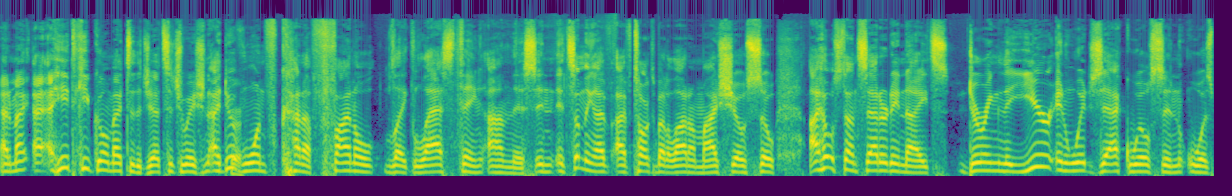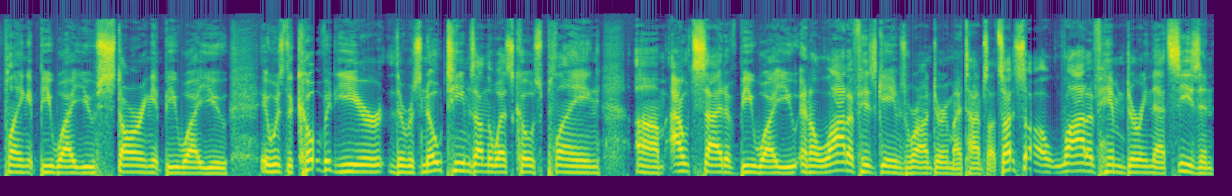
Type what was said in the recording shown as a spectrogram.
And I, I, hate to keep going back to the Jet situation. I do sure. have one kind of final, like, last thing on this, and it's something I've, I've talked about a lot on my show. So I host on Saturday nights during the year in which Zach Wilson was playing at BYU, starring at BYU. It was the COVID year. There was no teams on the West Coast playing um, outside of BYU, and a lot of his games were on during my time slot. So I saw a lot of him during that season,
